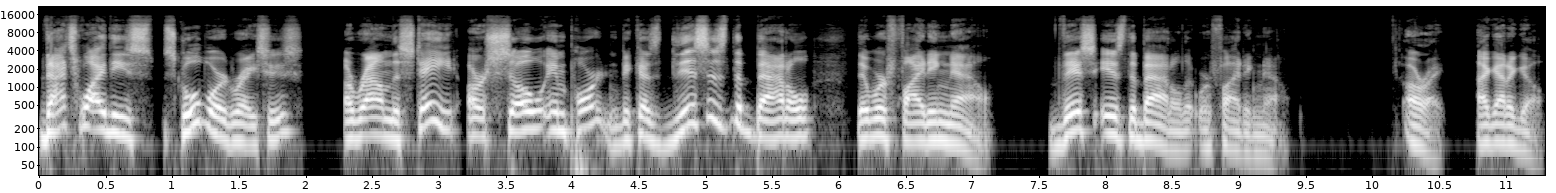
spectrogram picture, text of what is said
That's why these school board races around the state are so important because this is the battle that we're fighting now. This is the battle that we're fighting now. All right, I got to go.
